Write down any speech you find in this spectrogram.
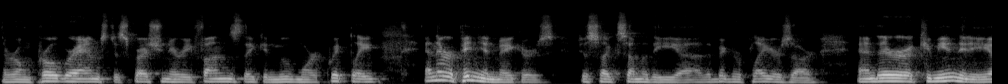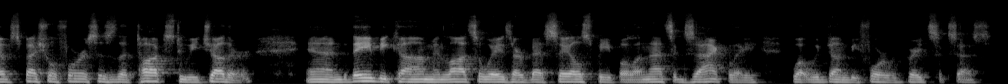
their own programs, discretionary funds. They can move more quickly, and they're opinion makers, just like some of the uh, the bigger players are. And they're a community of special forces that talks to each other, and they become, in lots of ways, our best salespeople. And that's exactly what we've done before with great success.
